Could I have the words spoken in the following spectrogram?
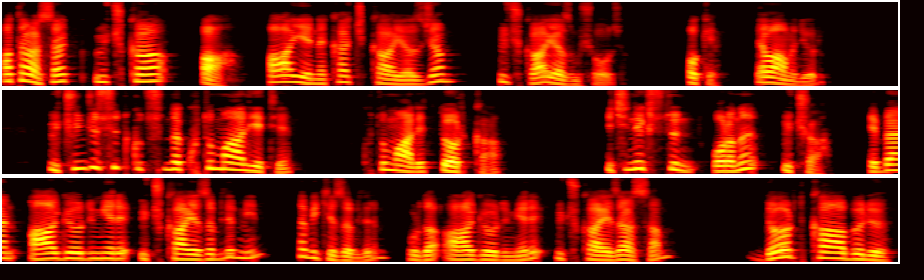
Atarsak 3K A. A yerine kaç K yazacağım? 3K yazmış olacağım. Okey. Devam ediyorum. Üçüncü süt kutusunda kutu maliyeti kutu maliyeti 4K. İçindeki sütün oranı 3A. E ben A gördüğüm yere 3K yazabilir miyim? Tabii ki yazabilirim. Burada A gördüğüm yere 3K yazarsam 4K bölü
